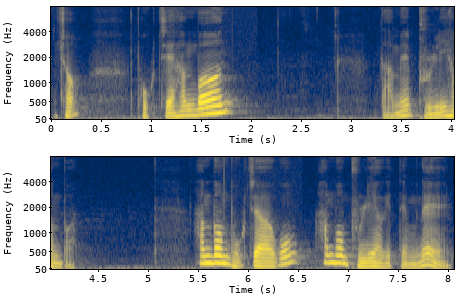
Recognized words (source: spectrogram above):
그렇죠? 복제 한 번, 그다음에 분리 한 번. 한 번 복제하고 한 번 분리하기 때문에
